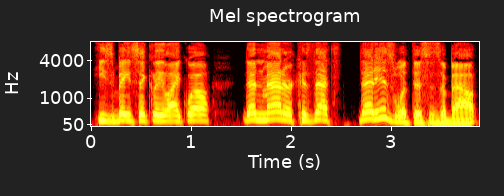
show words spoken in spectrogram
he's basically like, well, doesn't matter because that's, that is what this is about.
